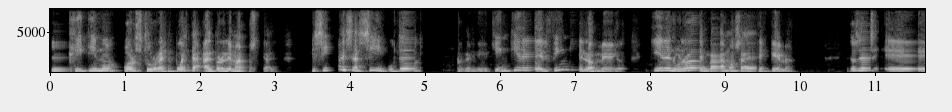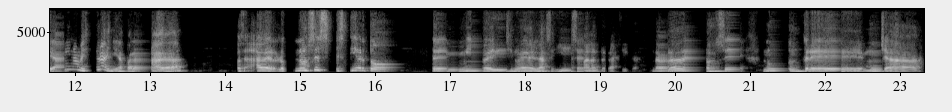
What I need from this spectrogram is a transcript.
legítimo por su respuesta al problema social. Y si no es así, ustedes quien quiere el fin quiere los medios. Quieren un orden, vamos a este esquema. Entonces, eh, a mí no me extraña para nada. A ver, no sé si es cierto de 1919 la, y la Semana Trágica. La verdad no sé, no encontré mucha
